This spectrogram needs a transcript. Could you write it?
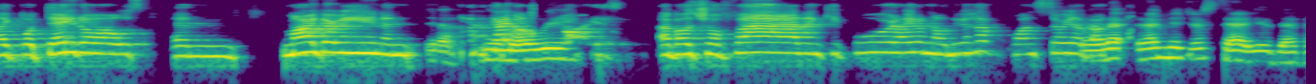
like potatoes and margarine and yeah, kind know, of we, stories about shofar and kippur. I don't know. Do you have one story about? Well, let, let, me just tell you that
